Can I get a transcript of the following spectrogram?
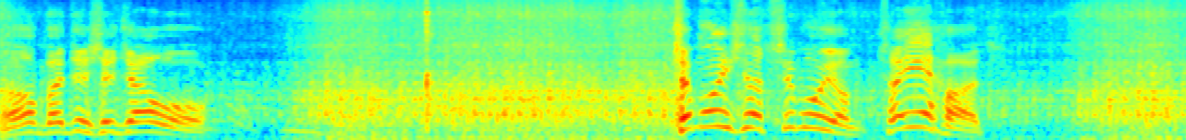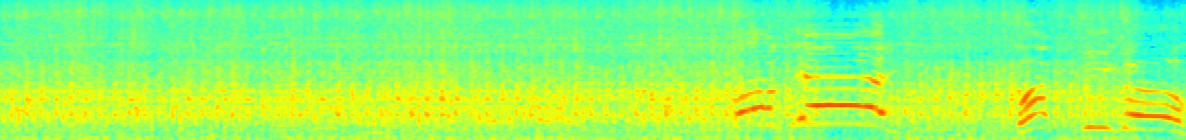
No, będzie się działo. Czemu oni się zatrzymują? Trzeba jechać. Ogień! Babki go!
